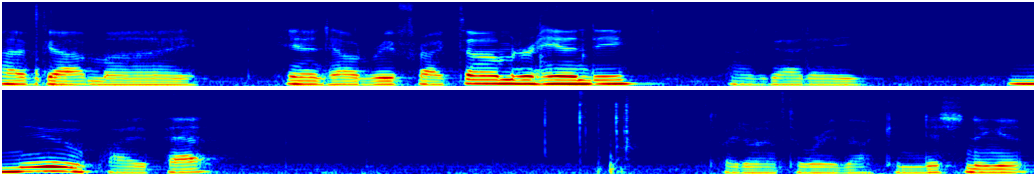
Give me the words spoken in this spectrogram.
I've got my handheld refractometer handy. I've got a new pipette, so I don't have to worry about conditioning it.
